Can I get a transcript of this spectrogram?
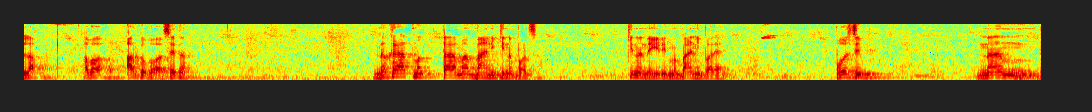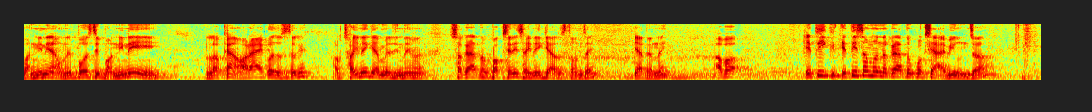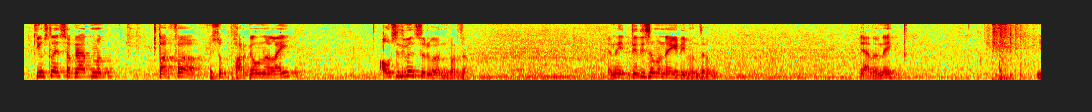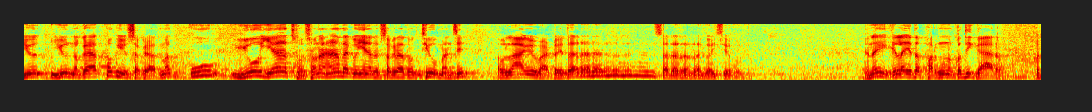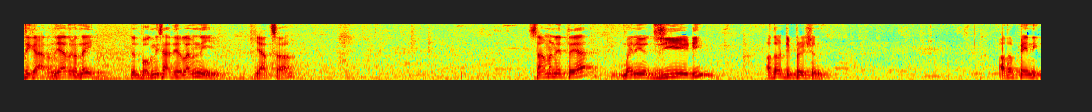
ल अब अर्को बहस है त। नकारात्मकतामा बानी किन पर्छ? किन नेगेटिभमा बानी परायो पोजिटिभ नाम भन्ने नै आउँदैन पोजिटिभ भन्ने नै ल कहाँ हराएको जस्तो के? अब छैन क्या मेरो जिन्दगीमा सकारात्मक पक्ष नै छैन क्या जस्तो हुन्छ है। याद गर्नु है। अब यति यतिसम्म नकारात्मक पक्ष हाबी हुन्छ कि उसलाई सकारात्मकतर्फ यसो फर्काउनलाई औषधि पनि सुरु गर्नुपर्छ। होइन? त्यतिसम्म नेगेटिभ हुन्छ याद गर्नु है यो यो नकारात्मक यो सकारात्मक ऊ यो यहाँ छ छन हाँदाको यहाँ सकारात्मक थियो मान्छे अब लाग्यो बाटो यता सरर गइसक्यो होइन? है यसलाई यता फर्काउन कति गाह्रो कति गाह्रो याद गर्नु है? जुन भोग्ने साथीहरूलाई पनि याद छ। सामान्यतया मैले यो जिएडी अथवा डिप्रेसन अथवा पेनिक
